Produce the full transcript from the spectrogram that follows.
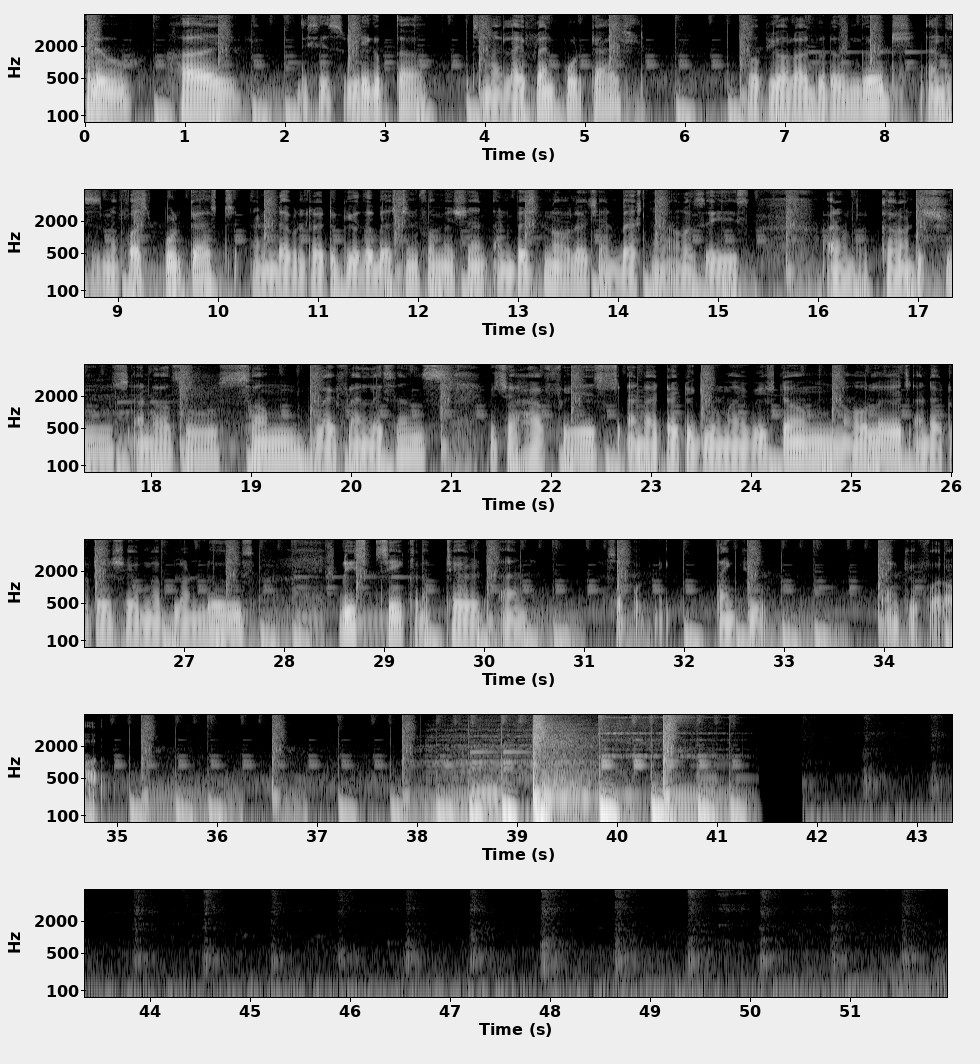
Hello, hi, this is Vidi Gupta. It's my Lifeline podcast. Hope you all are doing good. And this is my first podcast, and I will try to give the best information and best knowledge and best analysis around the current issues and also some lifeline lessons which I have faced. And I try to give my wisdom, knowledge, and I try to share my blunders Please stay connected and support me. Thank you. Thank you for all.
